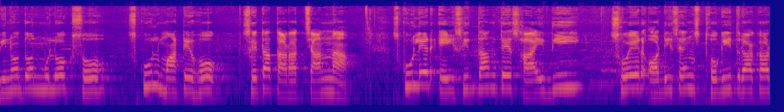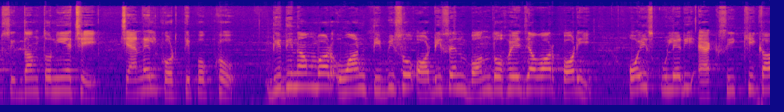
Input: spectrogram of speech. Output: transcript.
বিনোদনমূলক শো স্কুল মাঠে হোক, সেটা তারা চান না। স্কুলের এই সিদ্ধান্তে সায় দিয়ে শোয়ের অডিশন স্থগিত রাখার সিদ্ধান্ত নিয়েছে চ্যানেল কর্তৃপক্ষ। Didi number one TV show audition বন্ধ হয়ে যাওয়ার পরই ওই স্কুলেরই এক শিক্ষিকা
